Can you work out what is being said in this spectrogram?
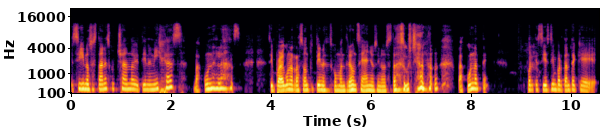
si, nos están escuchando y tienen hijas, vacúnenlas. Si por alguna razón tú tienes como entre 11 años y nos estás escuchando, vacúnate. Porque sí es importante que,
